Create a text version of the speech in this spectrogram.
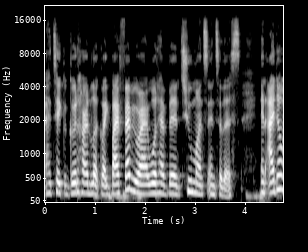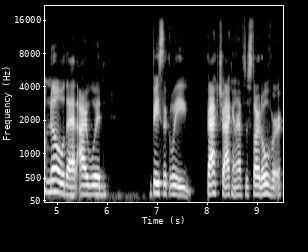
I'd take a good hard look. Like by February, I would have been two months into this, and I don't know that I would basically backtrack and have to start over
